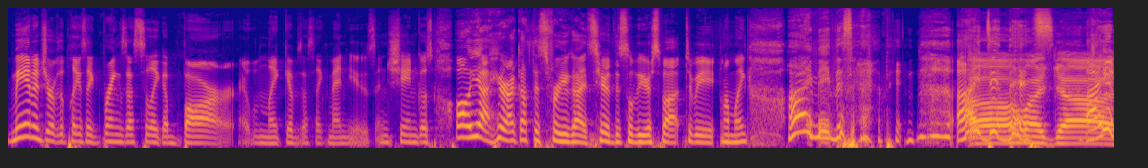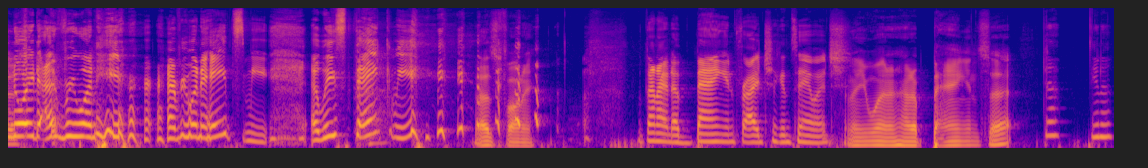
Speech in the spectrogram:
manager of the place, like brings us to like a bar and like gives us like menus. And Shane goes, "Oh yeah, here I got this for you guys. Here, this will be your spot to be." And I'm like, "I made this happen. I Oh did this. Oh my God. I annoyed everyone here. everyone hates me. At least thank me." That's funny. but then I had a banging fried chicken sandwich. and then you went and had a banging set. yeah, you know.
